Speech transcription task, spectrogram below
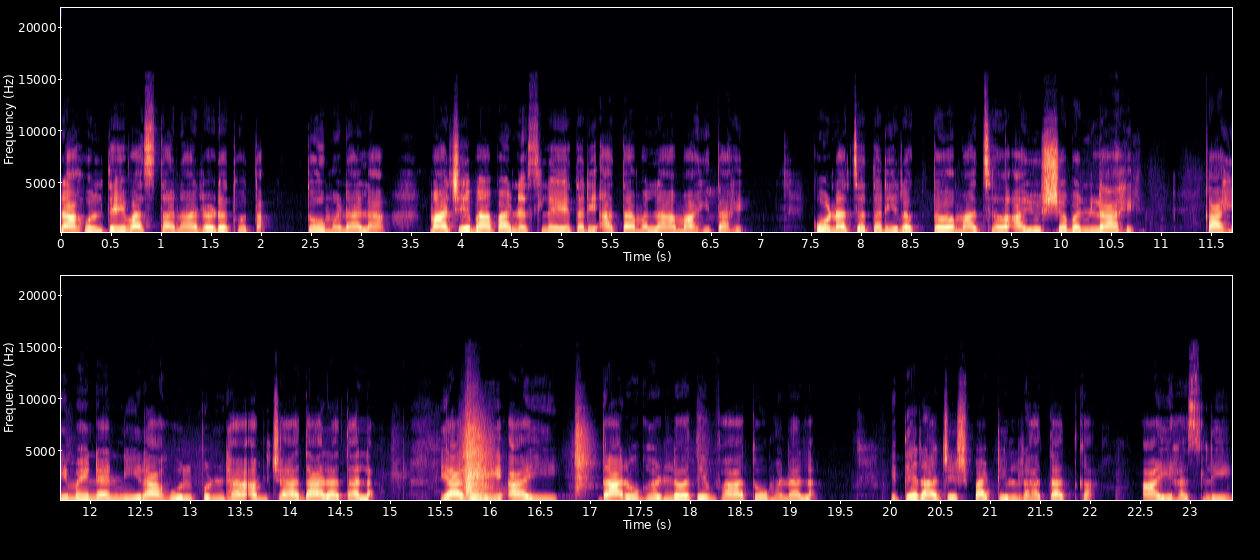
राहुल ते वाचताना रडत होता. तो म्हणाला माझे बाबा नसले तरी आता मला माहीत आहे. कोणाचं तरी रक्त माझं आयुष्य बनलं आहे. काही महिन्यांनी राहुल पुन्हा आमच्या दारात आला. यावेळी आई दार उघडलं तेव्हा तो म्हणाला इथे राजेश पाटील राहतात का? आई हसली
